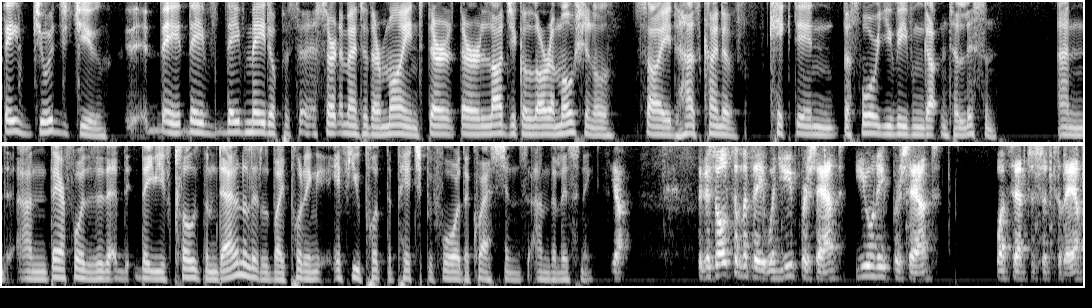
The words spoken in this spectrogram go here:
they've judged you. They they've they've made up a, a certain amount of their mind. Their their logical or emotional side has kind of kicked in before you've even gotten to listen. And and therefore they, you've closed them down a little by putting if you put the pitch before the questions and the listening. Yeah, because ultimately when you present, you only present what's interesting to them,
